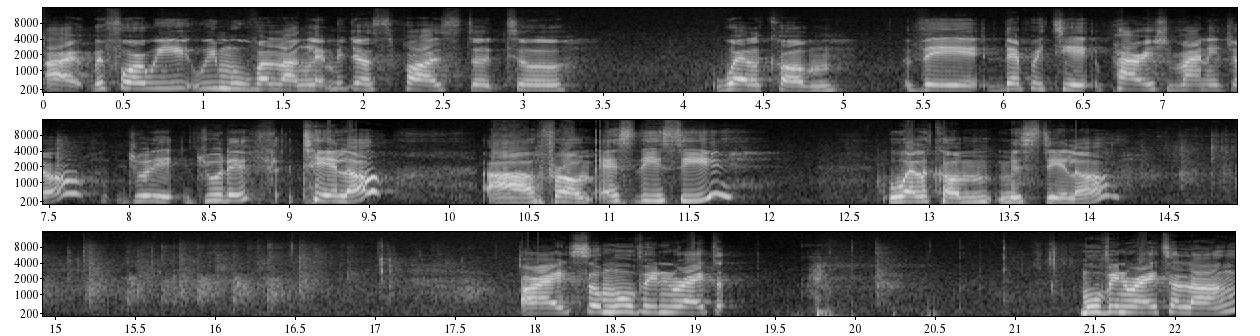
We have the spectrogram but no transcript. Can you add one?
All right, before we, we move along, let me just pause to, to welcome the Deputy Parish Manager, Judith Taylor, uh, from SDC. Welcome, Ms. Taylor. All right, so moving right, moving right along,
